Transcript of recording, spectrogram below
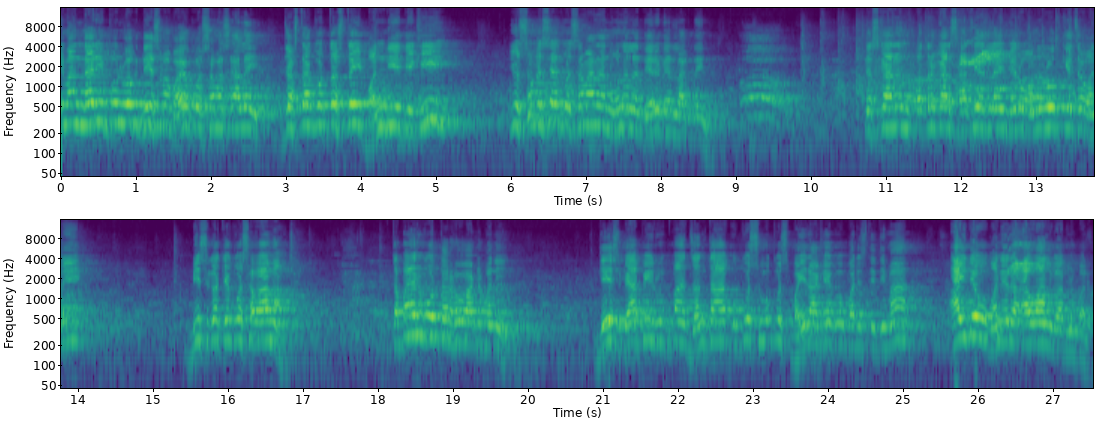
इमान्दारीपूर्वक देशमा भएको समस्यालाई जस्ताको तस्तै भनिदिएदेखि यो समस्याको समाधान हुनलाई धेरै बेर लाग्दैन। त्यसकारण पत्रकार साथीहरूलाई मेरो अनुरोध के छ भने बिस गतेको सभामा तपाईँहरूको तर्फबाट पनि देशव्यापी रूपमा जनता उकुस मुकुस भइराखेको परिस्थितिमा आइदेऊ भनेर आह्वान गर्नु पर्यो।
